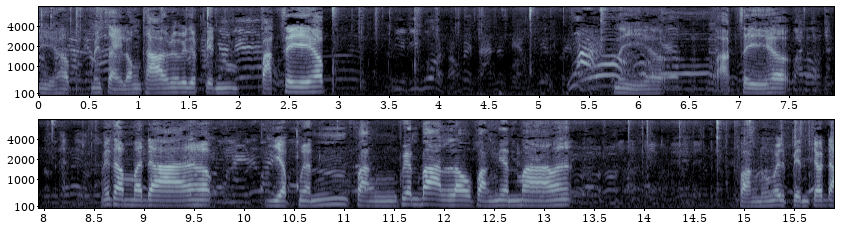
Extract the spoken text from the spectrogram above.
นี่ครับไม่ใส่รองเท้าเนี่ยก็จะเป็นปากเซครับ นี่ครับปากเซครับ ไม่ธรรมดานะครับ เหยียบเหมือนฝั่งเพื่อนบ้านเราฝั่งเนียนมาฝั่งนู้นก็จะเป็นเจ้าด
